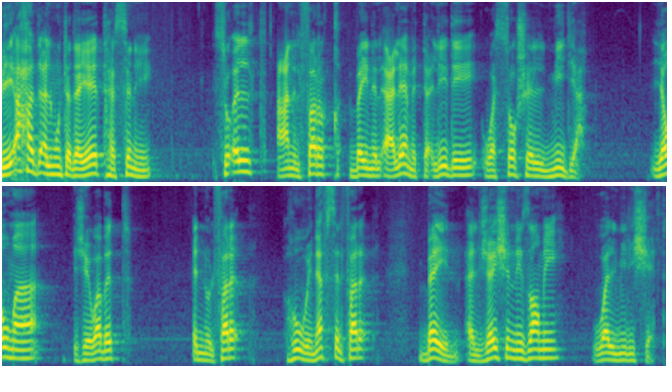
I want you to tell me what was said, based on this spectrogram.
بأحد المنتديات هالسنة سئلت عن الفرق بين الإعلام التقليدي وال social media. يوم جاوبت أنه الفرق هو نفس الفرق بين الجيش النظامي والميليشيات.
